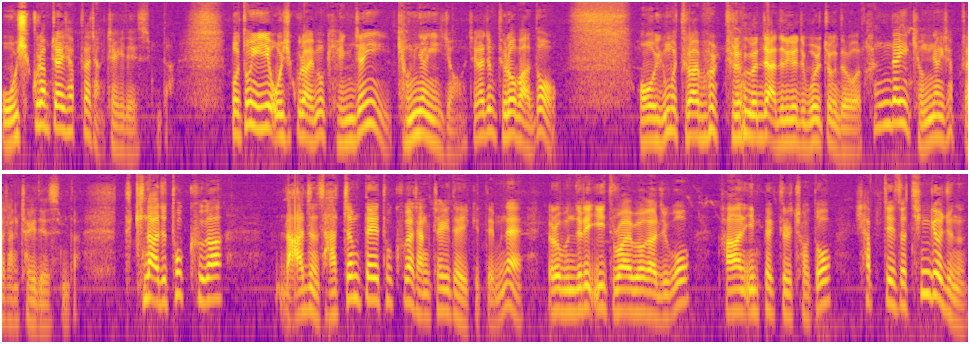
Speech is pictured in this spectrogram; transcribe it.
50g짜리 샤프트가 장착이 되어 있습니다. 보통 이 50g이면 굉장히 경량이죠. 제가 좀 들어봐도 어, 이거 뭐 드라이버를 들은 건지 안 들은 건지 모를 정도로 상당히 경량 샤프트가 장착이 되어 있습니다. 특히나 아주 토크가 낮은 4점대의 토크가 장착이 되어 있기 때문에 여러분들이 이 드라이버 가지고 강한 임팩트를 쳐도 샤프트에서 튕겨주는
